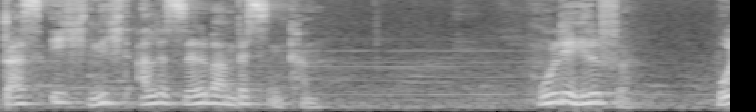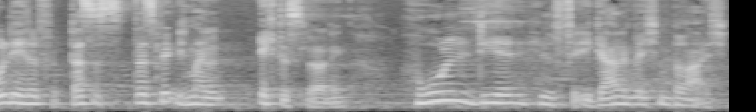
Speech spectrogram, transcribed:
dass ich nicht alles selber am besten kann. Hol dir Hilfe. Hol dir Hilfe. Das ist, das ist wirklich mein echtes Learning. Hol dir Hilfe, egal in welchem Bereich.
